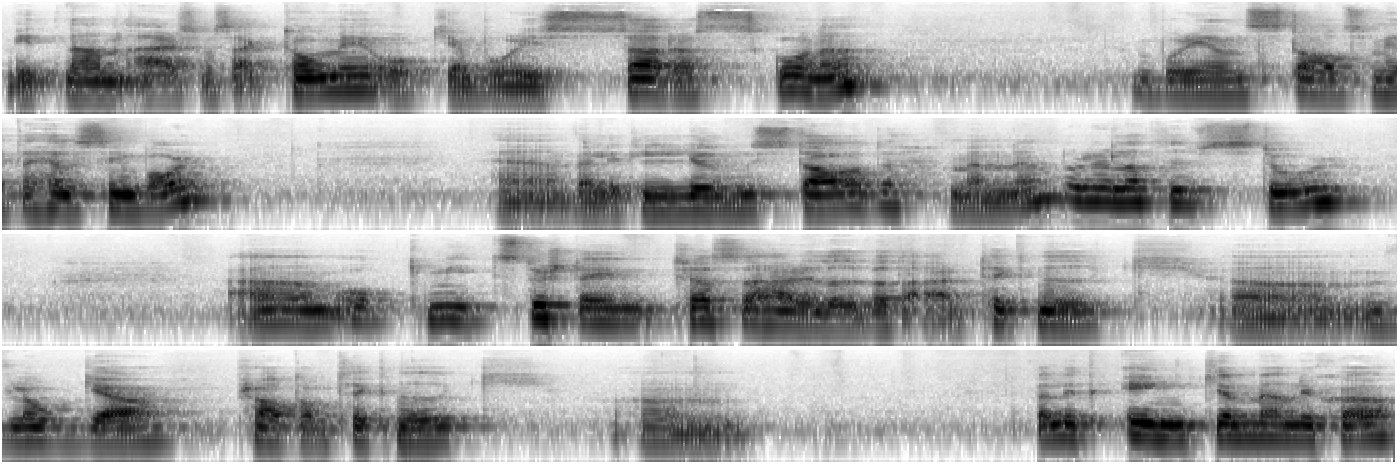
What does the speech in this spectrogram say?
Mitt namn är som sagt Tommy och jag bor i södra Skåne. Jag bor i en stad som heter Helsingborg. En väldigt lugn stad, men ändå relativt stor. Um, och mitt största intresse här i livet är teknik, um, vlogga, prata om teknik. Um, väldigt enkel människa,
